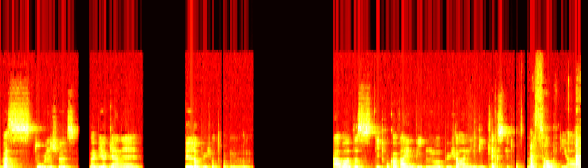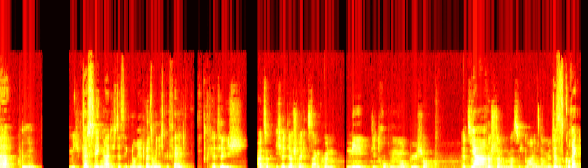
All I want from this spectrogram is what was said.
was du nicht willst, weil wir gerne Bilderbücher drucken würden. Aber das, die Druckereien bieten nur Bücher an, in die Text gedruckt wird. Ach so. Auf die Art. Ah. Nicht deswegen hatte ich das ignoriert, weil es Genau. mir nicht gefällt. hätte ich, also ich hätte ja schlecht sagen können, nee, die drucken nur Bücher. Hättest du Ja. nicht verstanden, was ich meine damit? Das ist korrekt.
